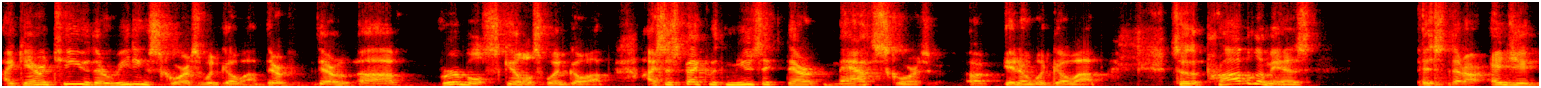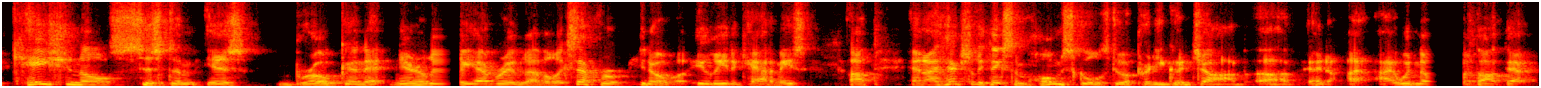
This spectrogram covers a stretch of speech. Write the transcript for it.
I guarantee you their reading scores would go up. Their their uh, verbal skills would go up. I suspect with music, their math scores, uh, you know, would go up. So the problem is, is that our educational system is broken at nearly every level, except for you know elite academies. Uh, and I actually think some homeschools do a pretty good job. Uh, and I, I, wouldn't have thought that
